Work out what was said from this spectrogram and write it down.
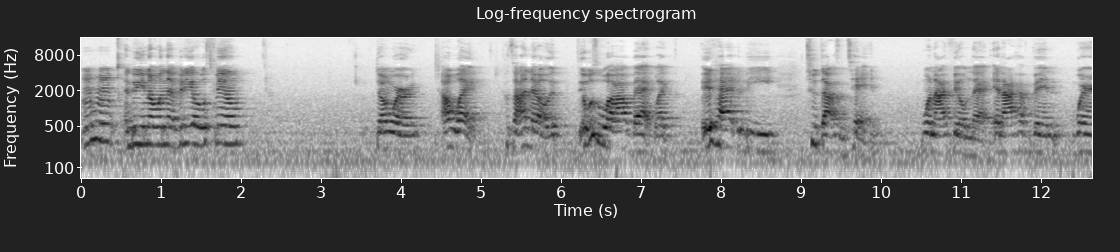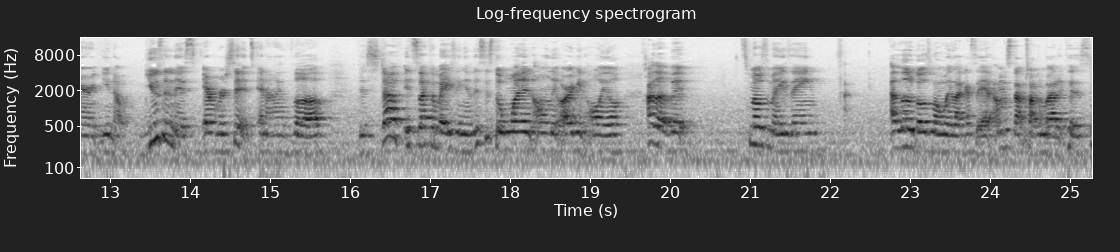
Mm-hmm. And do you know when that video was filmed? Don't worry. I'll wait. Because I know it, it was a while back. Like, it had to be 2010 when I filmed that. And I have been wearing, you know, using this ever since. And I love this stuff. It's like amazing. And this is the one and only argan oil. I love it. it smells amazing. A little goes a long way, like I said. I'm going to stop talking about it because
